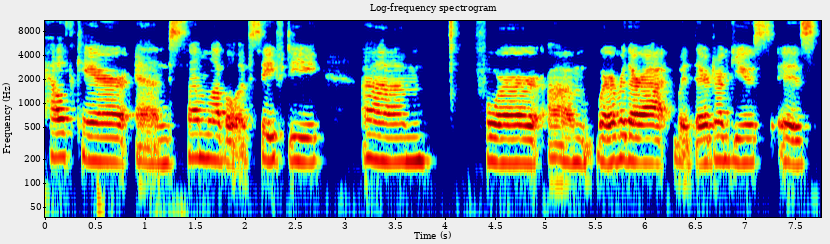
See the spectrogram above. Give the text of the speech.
healthcare and some level of safety um, for um, wherever they're at with their drug use is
